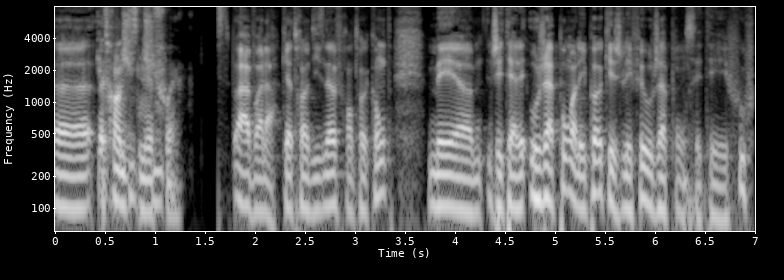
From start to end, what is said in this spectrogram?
Euh, 99, ouais. Ah voilà, 99, rends-toi compte. Mais euh, j'étais au Japon à l'époque et je l'ai fait au Japon, c'était fou.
